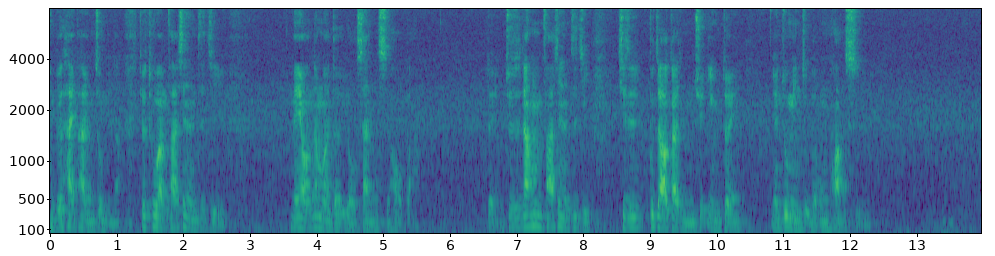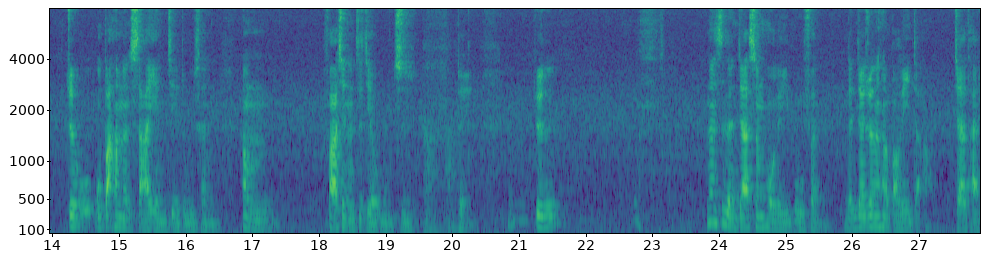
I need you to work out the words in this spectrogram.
也不是害怕原住民啊，就突然发现了自己没有那么的友善的时候吧。对，就是当他们发现了自己其实不知道该怎么去应对。原住民族的文化史，就我我把他们傻眼解读成他们发现了自己的无知，对，就是那是人家生活的一部分，人家就算喝保利达加台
